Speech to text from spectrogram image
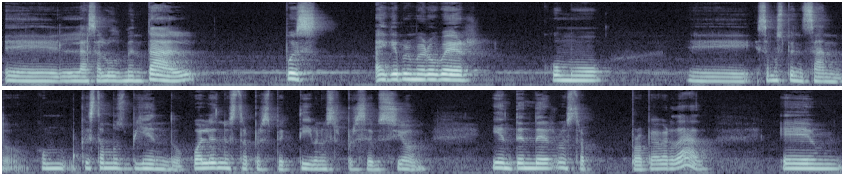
eh, la salud mental, pues hay que primero ver cómo eh, estamos pensando, qué estamos viendo, cuál es nuestra perspectiva, nuestra percepción y entender nuestra propia verdad. Em,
